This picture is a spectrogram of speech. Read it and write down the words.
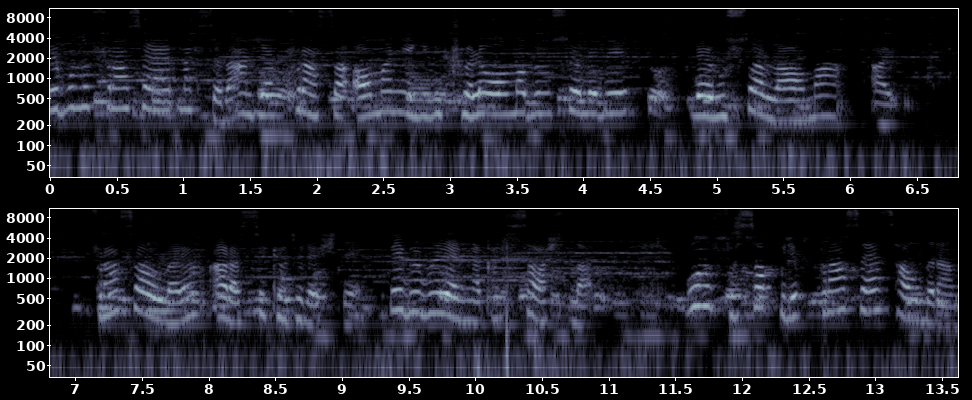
Ve bunu Fransa'ya yapmak istedi. Ancak Fransa Almanya gibi köle olmadığını söyledi. Ve Ruslarla Alman, ay, Fransalıların arası kötüleşti ve birbirlerine karşı savaştılar. Bunu fırsat bilip Fransa'ya saldıran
